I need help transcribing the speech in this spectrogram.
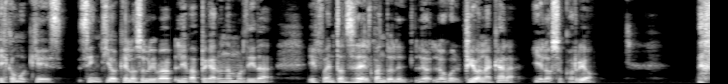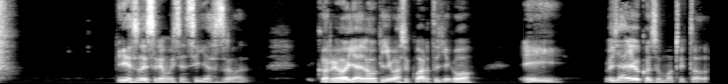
y como que sintió que el oso le iba, le iba a pegar una mordida y fue entonces él cuando le, lo, golpeó en la cara y el oso corrió. y es una historia muy sencilla. corrió ya luego que llegó a su cuarto llegó y pues ya llegó con su moto y todo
